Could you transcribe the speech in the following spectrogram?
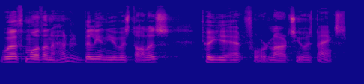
worth more than 100 billion US dollars per year for large US banks.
